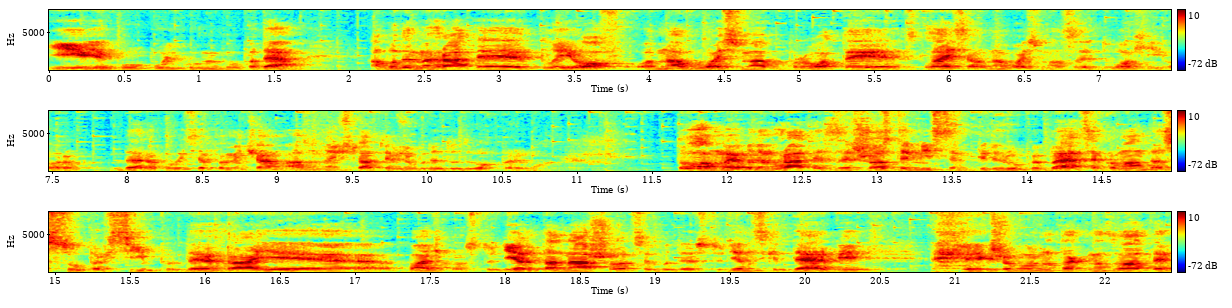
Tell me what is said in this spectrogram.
і в яку пульку ми попадемо. А будемо грати плей-офф 1-8 проти складається 1-8 з двох ігор, де рахується по м'ячам, а з 1-4 вже буде до двох перемог. То ми будемо грати з шостим місцем під групи Б. Це команда Супер Сіп, де грає батько студента нашого. Це буде студентське дербі, якщо можна так назвати.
